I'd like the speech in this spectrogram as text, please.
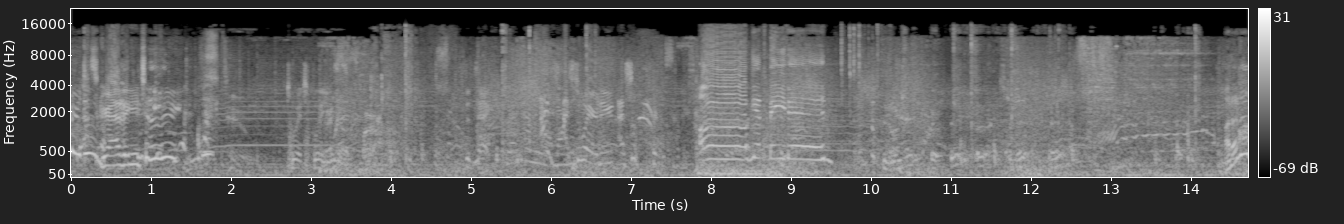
We're just grabbing each other. Twitch, please. Detect. I, I swear, dude. I swear. Oh, get baited! Oh, no, no,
